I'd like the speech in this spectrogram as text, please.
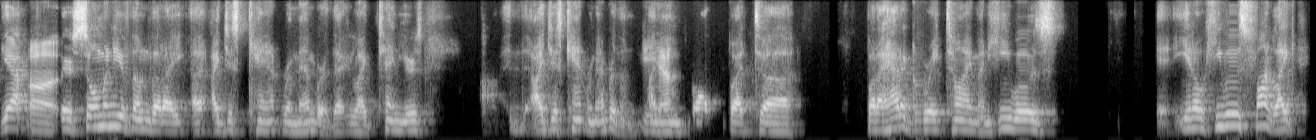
yeah. Uh, There's so many of them that I I, I just can't remember. That like ten years, I just can't remember them. I Yeah. mean, but but uh, but I had a great time, and he was, you know, he was fun. Like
